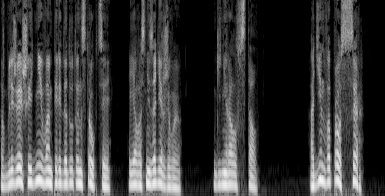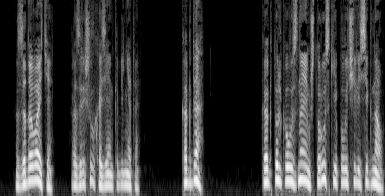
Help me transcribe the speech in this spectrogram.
В ближайшие дни вам передадут инструкции. Я вас не задерживаю». Генерал встал. «Один вопрос, сэр». «Задавайте», — разрешил хозяин кабинета. «Когда?» «Как только узнаем, что русские получили сигнал».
